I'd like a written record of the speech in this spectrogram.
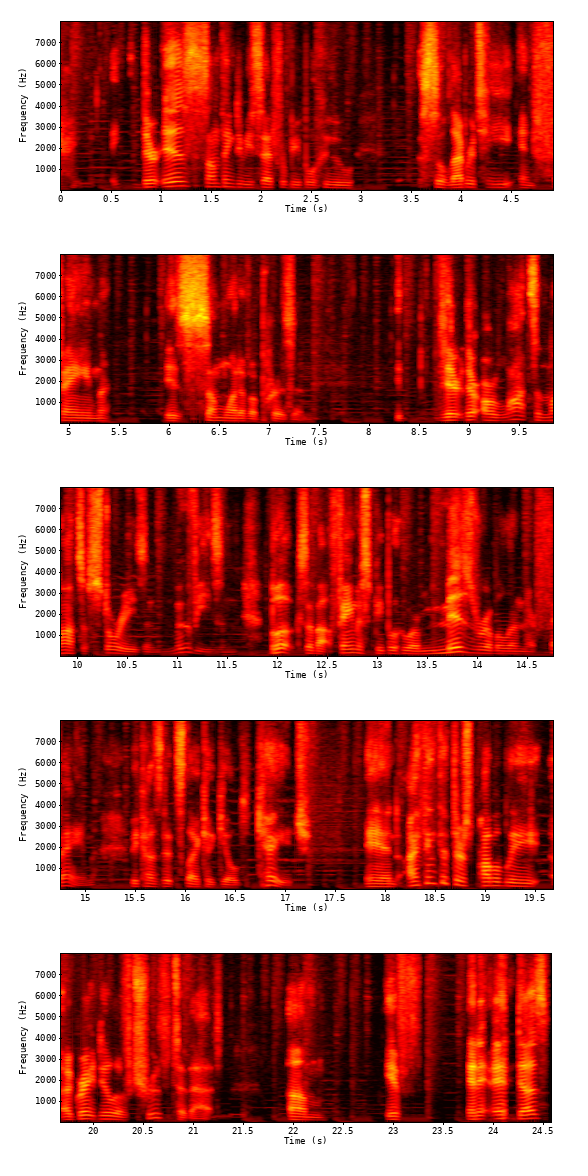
there is something to be said for people who celebrity and fame is somewhat of a prison there, there are lots and lots of stories and movies and books about famous people who are miserable in their fame because it's like a gilded cage. And I think that there's probably a great deal of truth to that. Um, if and it, it does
